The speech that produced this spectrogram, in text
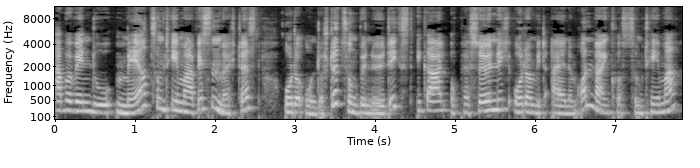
Aber wenn du mehr zum Thema wissen möchtest oder Unterstützung benötigst, egal ob persönlich oder mit einem Online-Kurs zum Thema,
